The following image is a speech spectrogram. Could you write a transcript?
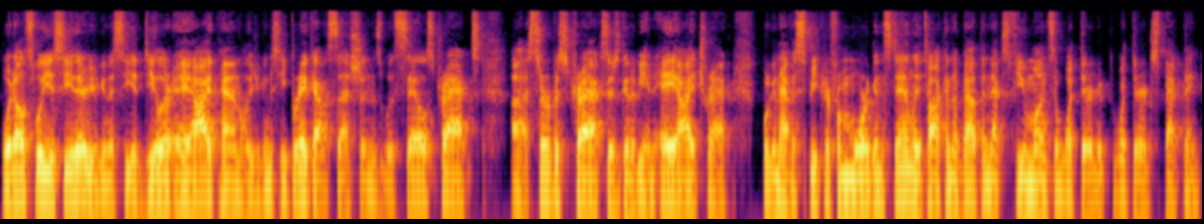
What else will you see there? You're going to see a dealer AI panel. You're going to see breakout sessions with sales tracks, uh, service tracks. There's going to be an AI track. We're going to have a speaker from Morgan Stanley talking about the next few months and what they're what they're expecting.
